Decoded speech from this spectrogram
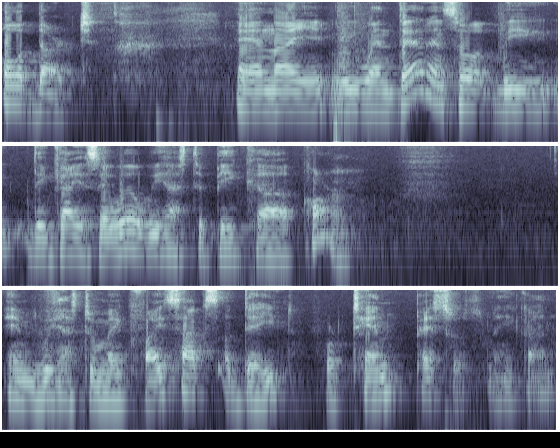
all dirt. And I we went there, and so we the guy said, "Well, we have to pick uh, corn, and we have to make five sacks a day for ten pesos Mexicano."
